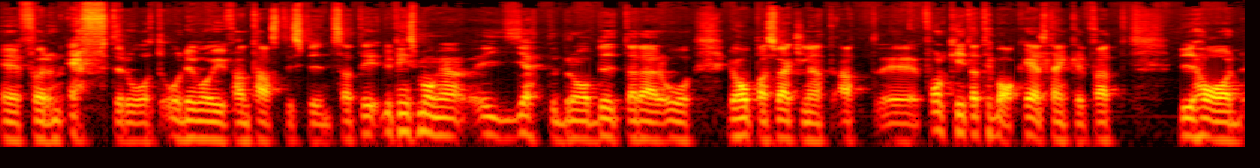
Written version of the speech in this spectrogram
eh, förrän efteråt och det var ju fantastiskt fint. Så det, det, finns många jättebra bitar där och jag hoppas verkligen att, att eh, folk hittar tillbaka helt enkelt för att vi har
